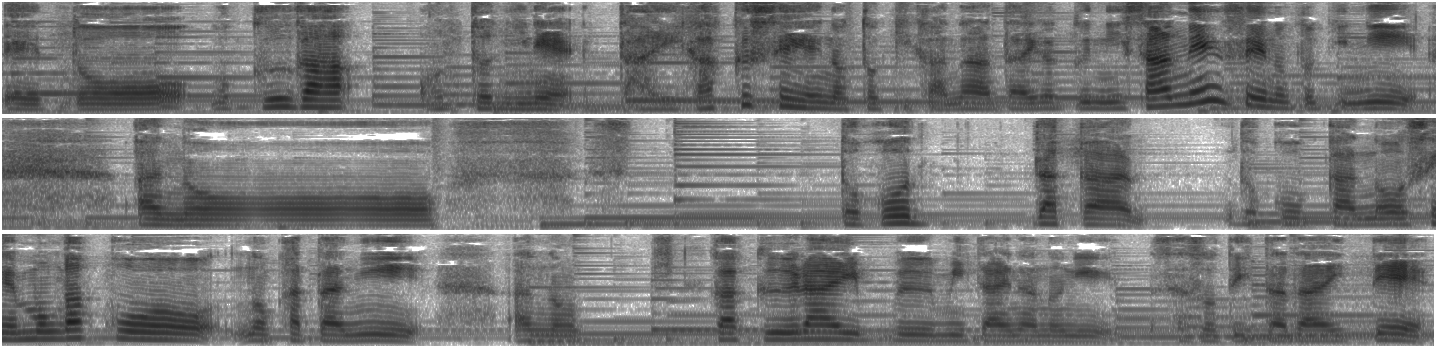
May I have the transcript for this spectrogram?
えっ、と、僕が本当にね、大学生の時かな、大学2、3年生の時に、あのー、どこだか、どこかの専門学校の方に、あの、企画ライブみたいなのに誘っていただいて、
